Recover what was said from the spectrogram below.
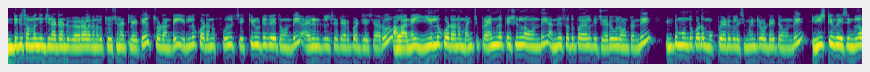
ఇంటికి సంబంధించినటువంటి వివరాలు కనుక చూసినట్లయితే చూడండి. ఇల్లు కూడా ఫుల్ సెక్యూరిటీగా అయితే ఉంది. ఐరన్ గ్రిల్స్ అయితే ఏర్పాటు చేశారు. అలానే ఈ ఇల్లు కూడా మంచి ప్రైమ్ లొకేషన్లో ఉంది. అన్ని సదుపాయాలకి చేరువలో ఉంటుంది. ఇంటి ముందు కూడా ముప్పై అడుగుల సిమెంట్ రోడ్ అయితే ఉంది. ఈస్ట్ ఫేసింగ్లో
